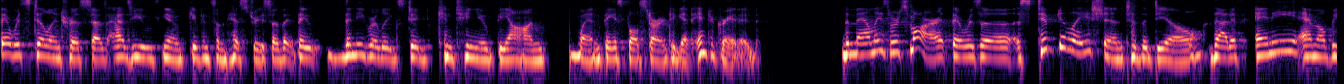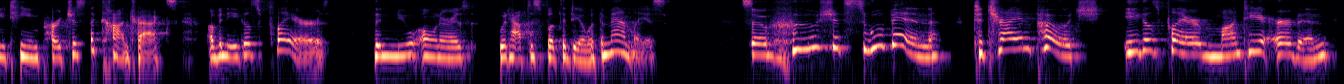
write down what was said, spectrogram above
there was still interest as as you've you know given some history. So that they the Negro leagues did continue beyond when baseball started to get integrated the Manleys were smart. There was a, a, stipulation to the deal that if any MLB team purchased the contracts of an Eagles players, the new owners would have to split the deal with the Manleys. So who should swoop in to try and poach Eagles player Monte Irvin,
